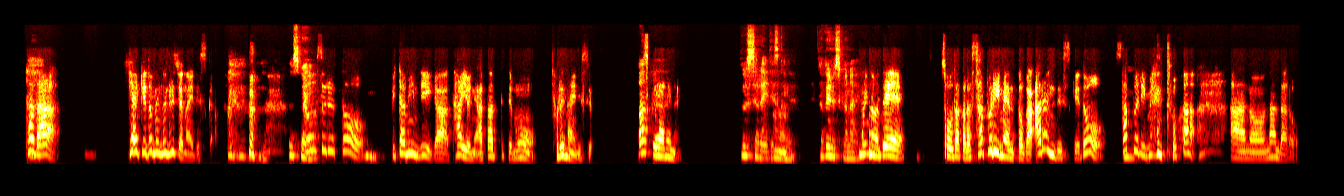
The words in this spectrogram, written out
ただ、日焼け止め塗るじゃないですか。そうすると、ビタミン D が太陽に当たってても取れないんですよ。作られない。どうしたらいいですかね、うん、食べるしかない。なので、そう、だからサプリメントがあるんですけど、サプリメントは、うん、あの、なんだろ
